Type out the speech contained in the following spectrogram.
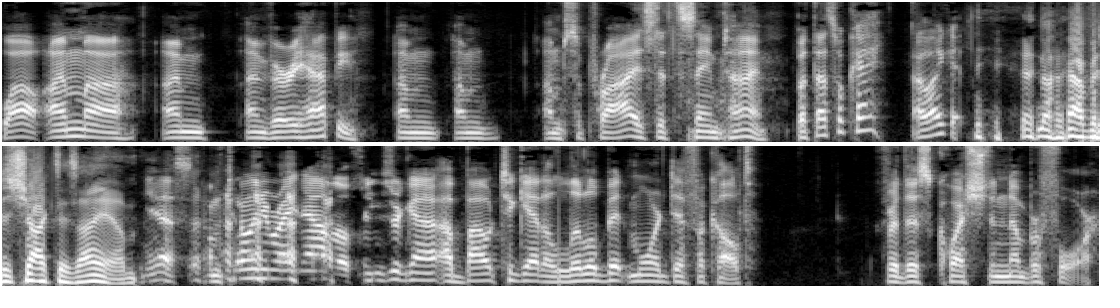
Wow, I'm uh, I'm I'm very happy. I'm I'm I'm surprised at the same time, but that's okay. I like it. Not half as shocked as I am. Yes, I'm telling you right now, though, things are gonna, about to get a little bit more difficult for this question number four.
